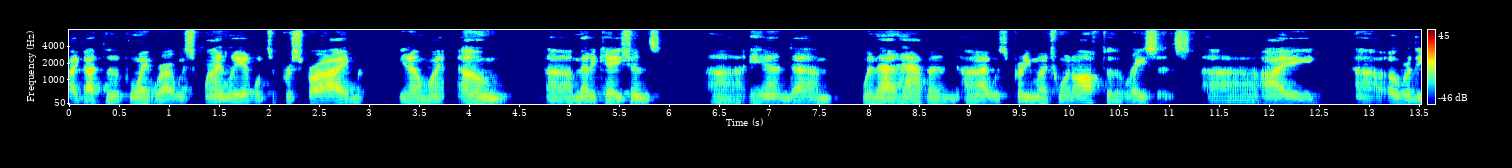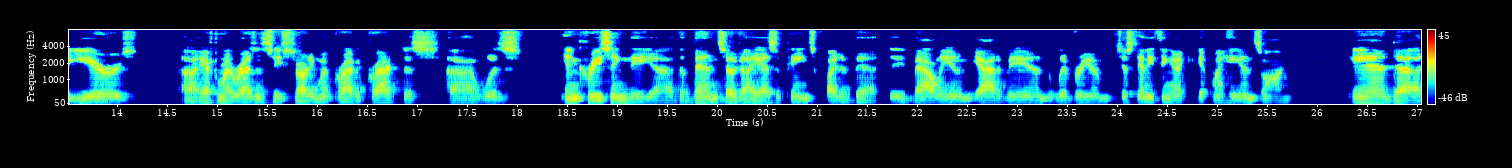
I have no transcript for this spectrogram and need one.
I got to the point where I was finally able to prescribe, you know, my own uh, medications, uh, and um, when that happened, I was pretty much went off to the races. Uh, I uh, over the years uh, after my residency, starting my private practice, was increasing the uh, the benzodiazepines quite a bit, the Valium, the Ativan, the Librium, just anything I could get my hands on. And uh,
